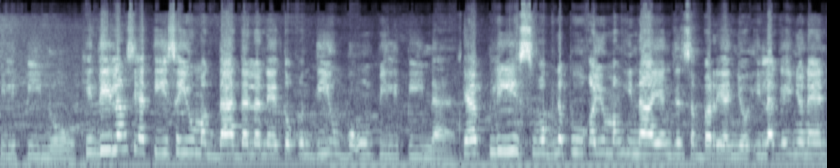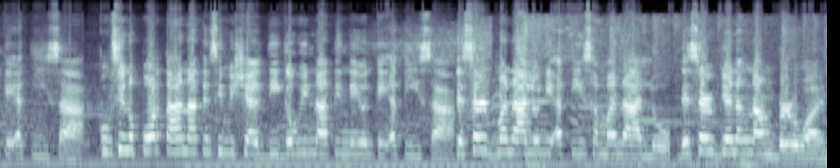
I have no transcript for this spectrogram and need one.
Pilipino. Hindi lang si Atisa yung magdadala neto, kundi yung buong Pilipinas. Kaya please, wag na po kayong manghinayang dyan sa barya nyo. Ilagay nyo na yan kay Atisa. Kung sinuportahan natin si Michelle D, gawin natin ngayon kay Atisa. Deserve manalo ni Atisa Manalo. Deserve niya ng number one.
